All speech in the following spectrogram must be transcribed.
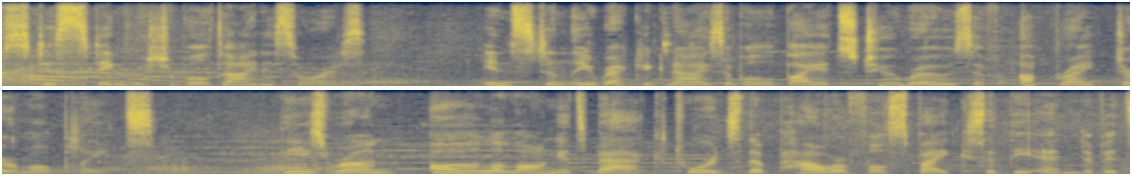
Most distinguishable dinosaurs, instantly recognizable by its two rows of upright dermal plates. These run all along its back towards the powerful spikes at the end of its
